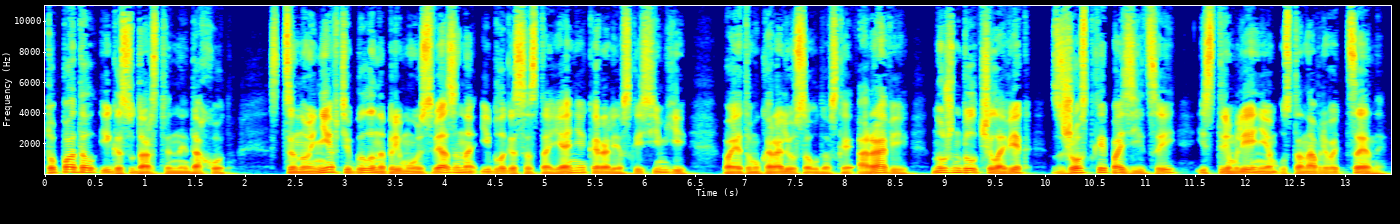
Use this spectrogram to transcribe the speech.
то падал и государственный доход. С ценой нефти было напрямую связано и благосостояние королевской семьи, поэтому королю Саудовской Аравии нужен был человек с жесткой позицией и стремлением устанавливать цены.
